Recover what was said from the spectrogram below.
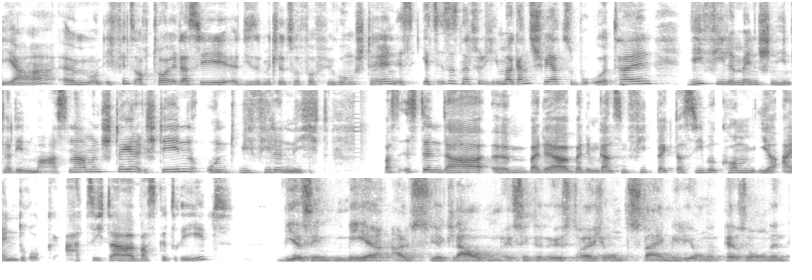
Ja, ähm, und ich finde es auch toll, dass Sie äh, diese Mittel zur Verfügung stellen. Es, jetzt ist es natürlich immer ganz schwer zu beurteilen, wie viele Menschen hinter den Maßnahmen ste stehen und wie viele nicht. Was ist denn da ähm, bei, der, bei dem ganzen Feedback, das Sie bekommen, Ihr Eindruck? Hat sich da mhm. was gedreht? Wir sind mehr, als wir glauben. Es sind in Österreich rund zwei Millionen Personen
